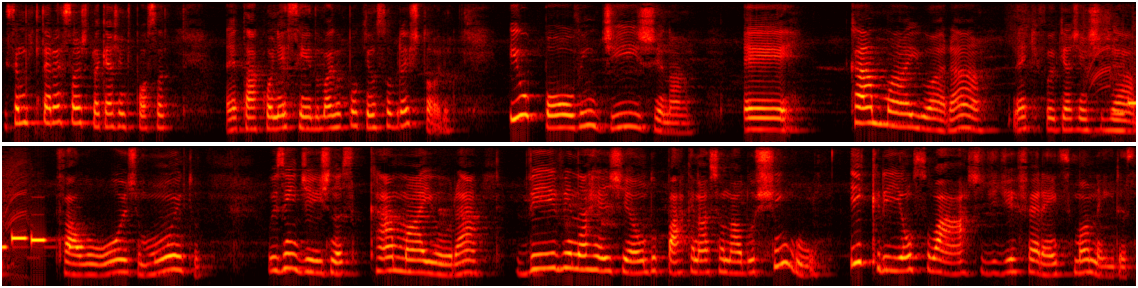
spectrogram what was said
Isso é muito interessante para que a gente possa estar é, tá conhecendo mais um pouquinho sobre a história. E o povo indígena é, Camaiuará, né, que foi o que a gente já falou hoje muito, os indígenas Camaiorá vivem na região do Parque Nacional do Xingu e criam sua arte de diferentes maneiras.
